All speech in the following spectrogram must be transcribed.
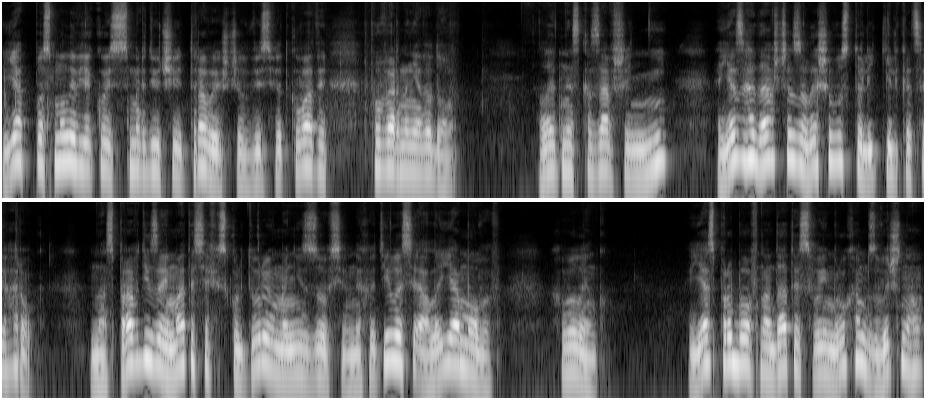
Я б посмолив якоїсь смердючої трави, щоб відсвяткувати повернення додому. Ледь не сказавши ні, я згадав, що залишив у столі кілька цигарок. Насправді займатися фізкультурою мені зовсім не хотілося, але я мовив хвилинку. Я спробував надати своїм рухам звичного,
